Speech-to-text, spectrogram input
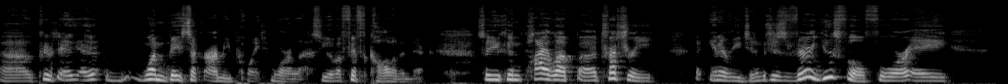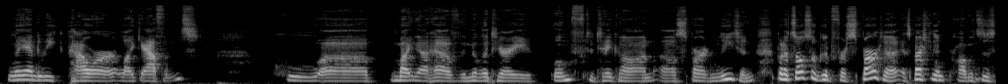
uh, one basic army point, more or less. You have a fifth column in there, so you can pile up uh, treachery in a region, which is very useful for a land weak power like Athens, who uh, might not have the military oomph to take on a Spartan legion, but it's also good for Sparta, especially in provinces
